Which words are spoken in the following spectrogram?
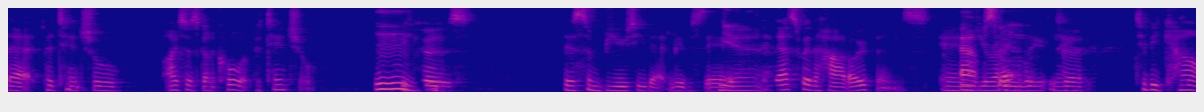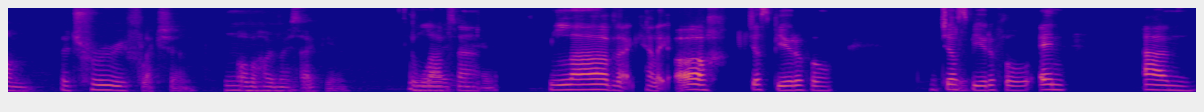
that potential. I'm just going to call it potential mm. because there's some beauty that lives there. Yeah. And that's where the heart opens and Absolutely. you're able to, to become a true reflection mm. of a Homo mm. sapien. Love that. Man. Love that, Kellie. Oh, just beautiful. Thank just you. beautiful. And um,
